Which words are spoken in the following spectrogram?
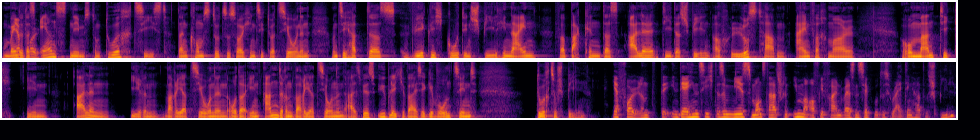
Und wenn ja, du das ernst nimmst und durchziehst, dann kommst du zu solchen Situationen. Und sie hat das wirklich gut ins Spiel hinein verbacken, dass alle, die das spielen, auch Lust haben, einfach mal Romantik in allen ihren Variationen oder in anderen Variationen, als wir es üblicherweise gewohnt sind, durchzuspielen. Ja, voll. Und in der Hinsicht, also mir ist Monster Hearts schon immer aufgefallen, weil es ein sehr gutes Writing hat, das Spiel.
